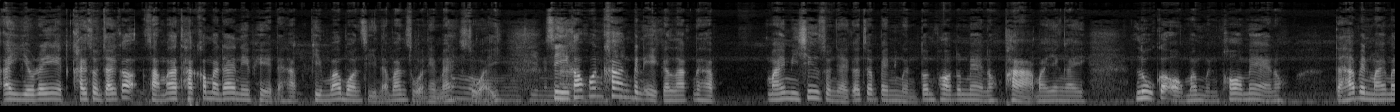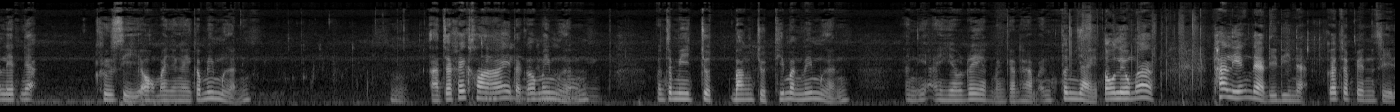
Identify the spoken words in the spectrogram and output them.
ไอเรสใครสนใจก็สามารถทักเข้ามาได้ในเพจนะครับ พิมพ์ว่าบอลสีหน้าบ้านสวนเห็นไหมสวย สีเขาค่อนข้างเป็นเอกลักษณ์นะครับ ไม้มีชื่อส่วนใหญ่ก็จะเป็นเหมือนต้นพ่อต้นแม่เนาะผ่ามายังไง ลูกก็ออกมาเหมือนพ่อแม่เนาะแต่ถ้าเป็นไม้เมล็ดเนี่ย คือสีออกมายังไงก็ไม่เหมือนอืมอาจจะคล้ายๆ แต่ก็ไม่เหมือน มันจะมีจุดบางจุดที่มันไม่เหมือน อันนี้ไอเยลเรสเหมือนกันครับ อันต้นใหญ่โตเร็วมาก ถ้าเลี้ยงแดดดีๆเนี่ยก็จะเป็นสีแ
